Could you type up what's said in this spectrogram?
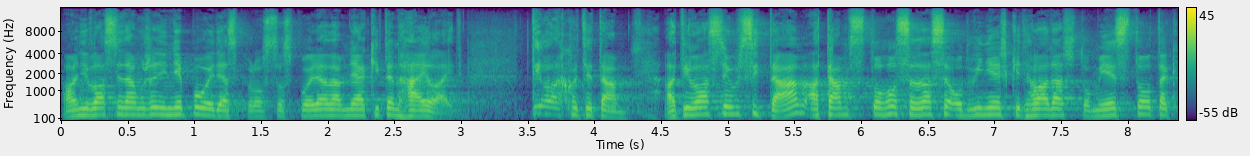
a oni vlastne nám už ani nepovedia sprosto, spovedia nám nejaký ten highlight ty vole, choďte tam. A ty vlastne už si tam a tam z toho sa zase odvinieš, keď hľadáš to miesto, tak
